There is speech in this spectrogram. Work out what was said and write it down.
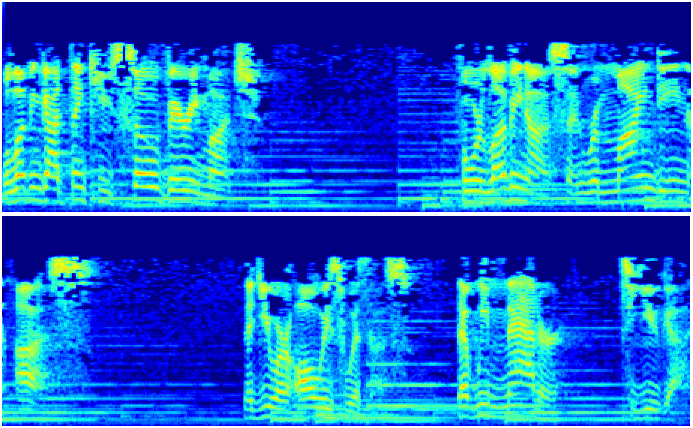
Well, loving God, thank you so very much for loving us and reminding us that you are always with us, that we matter to you, God.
